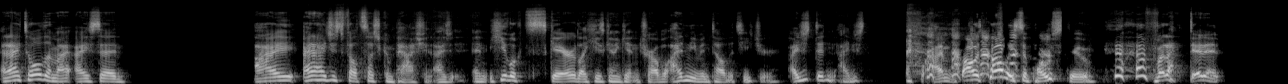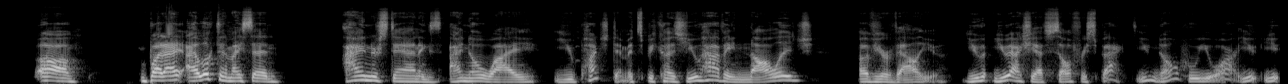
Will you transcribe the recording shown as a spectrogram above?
And I told him, I, I said, I I just felt such compassion. I and he looked scared, like he's to get in trouble. I didn't even tell the teacher. I just didn't. I just i was probably supposed to, but I didn't. Um, but I, I looked at him. I said, I understand. Ex- I know why you punched him. It's because you have a knowledge of your value. You you actually have self respect. You know who you are. You you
